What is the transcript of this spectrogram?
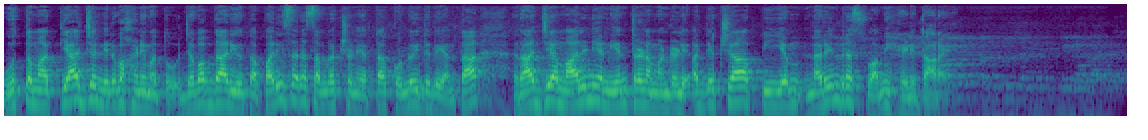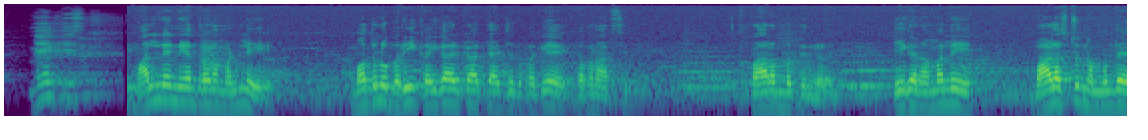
ಉತ್ತಮ ತ್ಯಾಜ್ಯ ನಿರ್ವಹಣೆ ಮತ್ತು ಜವಾಬ್ದಾರಿಯುತ ಪರಿಸರ ಸಂರಕ್ಷಣೆಯತ್ತ ಕೊಂಡೊಯ್ದಿದೆ ಅಂತ ರಾಜ್ಯ ಮಾಲಿನ್ಯ ನಿಯಂತ್ರಣ ಮಂಡಳಿ ಅಧ್ಯಕ್ಷ ಪಿಎಂ ನರೇಂದ್ರ ಸ್ವಾಮಿ ಹೇಳಿದ್ದಾರೆ. ಮಾಲಿನ್ಯ ನಿಯಂತ್ರಣ ಮಂಡಳಿ ಮೊದಲು ಬರೀ ಕೈಗಾರಿಕಾ ತ್ಯಾಜ್ಯದ ಬಗ್ಗೆ ಗಮನ ಹರಿಸಿತ್ತು. ಪ್ರಾರಂಭ ದಿನಗಳಲ್ಲಿ. ಈಗ ನಮ್ಮಲ್ಲಿ ಭಾಳಷ್ಟು ನಮ್ಮ ಮುಂದೆ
